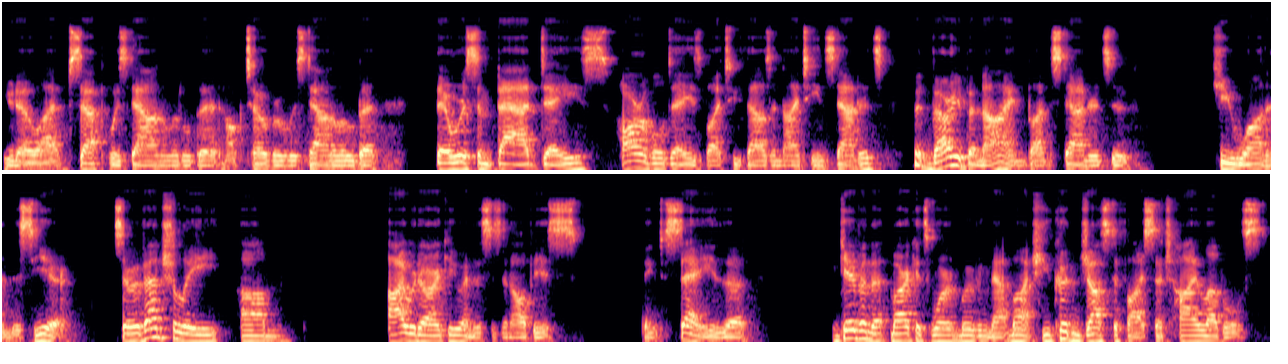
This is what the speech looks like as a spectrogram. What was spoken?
You know, uh, SEP was down a little bit, October was down a little bit. There were some bad days, horrible days by 2019 standards, but very benign by the standards of Q1 in this year. So eventually, um, I would argue, and this is an obvious thing to say, that given that markets weren't moving that much, you couldn't justify such high levels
